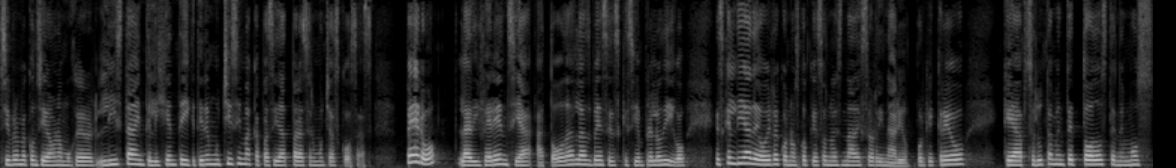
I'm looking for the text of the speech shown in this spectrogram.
siempre me considero una mujer lista, inteligente y que tiene muchísima capacidad para hacer muchas cosas. Pero la diferencia, a todas las veces que siempre lo digo, es que el día de hoy reconozco que eso no es nada extraordinario, porque creo que absolutamente todos tenemos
